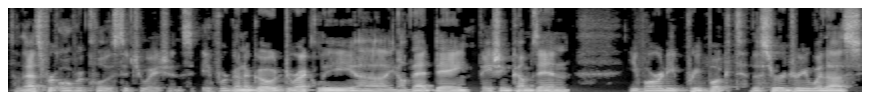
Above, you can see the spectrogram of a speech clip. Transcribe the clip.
So that's for overclosed situations. If we're going to go directly, uh, you know, that day, patient comes in, you've already pre-booked the surgery with us,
